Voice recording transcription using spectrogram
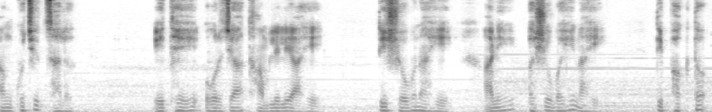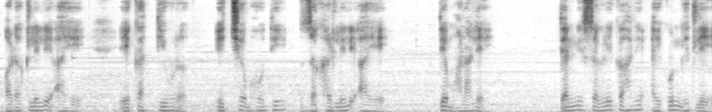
अंकुचित झालं. इथे ऊर्जा थांबलेली आहे. ती शुभ नाही आणि अशुभही नाही. ती फक्त अडकलेली आहे. एका तीव्र इच्छेभोवती जखडलेली आहे. ते म्हणाले त्यांनी सगळी कहाणी ऐकून घेतली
